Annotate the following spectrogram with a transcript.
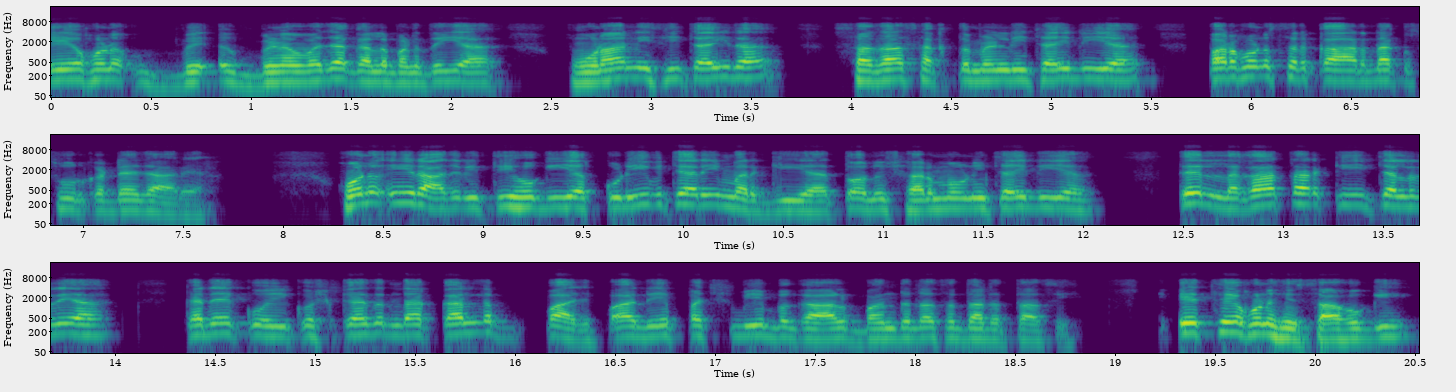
ਇਹ ਹੁਣ ਬਿ- ਬਿਨਾਂ ਵਜ੍ਹਾ ਗੱਲ ਬਣਦੀ ਆ। ਹੋਣਾ ਨਹੀਂ ਸੀ ਚਾਹੀਦਾ, ਸਜ਼ਾ ਸਖਤ ਮਿਲਣੀ ਚਾਹੀਦੀ ਆ ਪਰ ਹੁਣ ਸਰਕਾਰ ਦਾ ਕਸੂਰ ਕੱਢਿਆ ਜਾ ਰਿਹਾ। ਹੁਣ ਇਹ ਰਾਜਨੀਤੀ ਹੋ ਗਈ ਆ ਕੁੜੀ ਵਿਚਾਰੀ ਮਰ ਗਈ ਆ ਤੁਹਾਨੂੰ ਸ਼ਰਮ ਆਉਣੀ ਚਾਹੀਦੀ ਆ ਤੇ ਲਗਾਤਾਰ ਕੀ ਚੱਲ ਰਿਹਾ? ਕਦੇ ਕੋਈ ਕੁਛ ਕਹਿ ਦਿੰਦਾ ਕੱਲ ਭਾਜਪਾ ਨੇ ਪੱਛਮੀ ਬੰਗਾਲ ਬੰਦ ਦਾ ਸੱਦਾ ਦਿੱਤਾ ਸੀ। ਇੱਥੇ ਹੁਣ ਹਿੱਸਾ ਹੋ ਗਈ,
